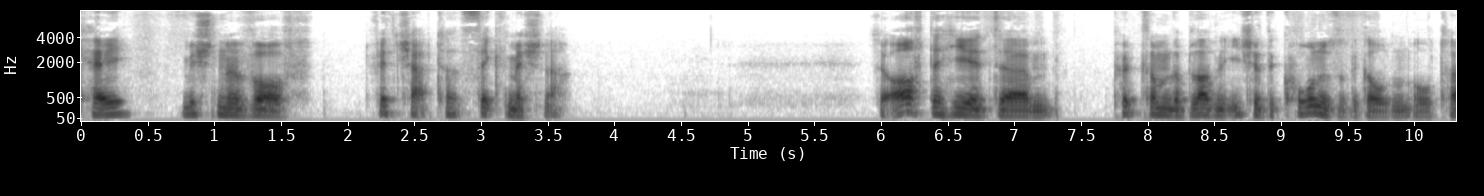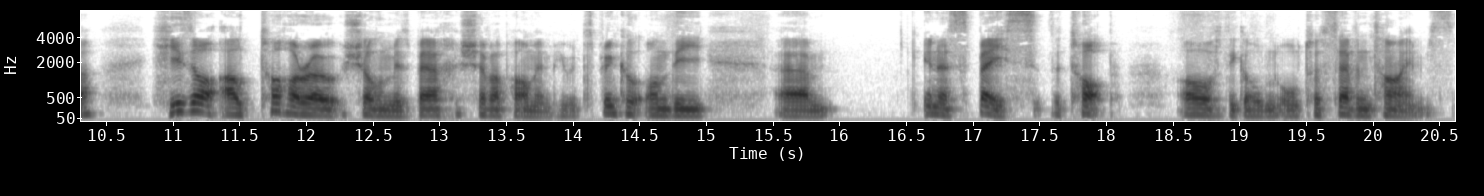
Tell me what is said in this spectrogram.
Hey, Mishnah Vov, fifth chapter, sixth Mishnah. So after he had um, put some of the blood in each of the corners of the golden altar, Hizo al toharo mizbeach sheva palmim. He would sprinkle on the um, inner space, the top of the golden altar, seven times.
